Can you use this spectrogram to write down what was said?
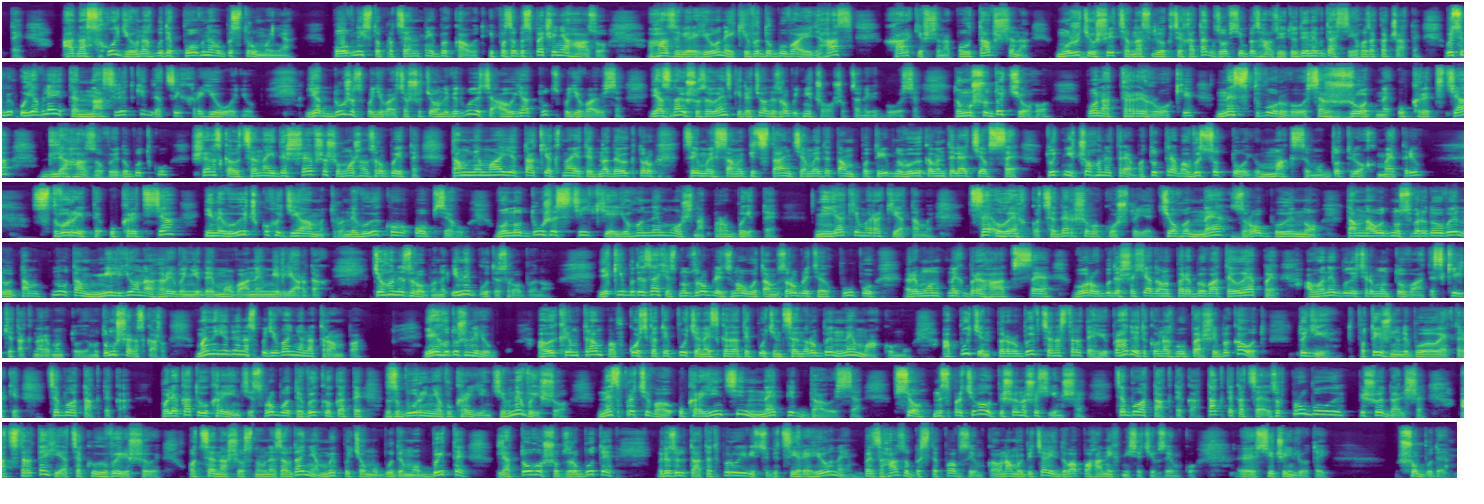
А на сході у нас буде повне обеструмлення. Повний стопроцентний бекаут. І по забезпечення газу газові регіони, які видобувають газ, Харківщина, Полтавщина, можуть лишитися внаслідок цих атак зовсім без газу, і туди не вдасться його закачати. Ви собі уявляєте наслідки для цих регіонів? Я дуже сподіваюся, що цього не відбудеться, але я тут сподіваюся. Я знаю, що Зеленський для цього не зробить нічого, щоб це не відбулося. Тому що до цього понад три роки не створювалося жодне укриття для газовидобутку. Ще раз кажу, це найдешевше, що можна зробити. Там немає так, як знаєте, над директору цими саме підстанціями, де там потрібно велика вентиляція. Все тут нічого не треба. Тут треба висотою максимум до трьох метрів. Створити укриття і невеличкого діаметру, невеликого обсягу. Воно дуже стійке, його не можна пробити ніякими ракетами. Це легко, це дешево коштує. Цього не зроблено. Там на одну свердловину, там ну там в мільйонах гривень йде мова, а не в мільярдах. Цього не зроблено і не буде зроблено. Який буде захист? Ну зроблять знову там, зроблять купу ремонтних бригад, все. Ворог буде шахедами перебивати лепи, а вони будуть ремонтувати. Скільки так наремонтуємо? Тому ще раз кажу: в мене єдине сподівання на Трампа. Я його дуже не люблю. Але крім Трампа, вкоськати Путіна і сказати Путін це не роби, нема кому. А Путін переробив це на стратегію. Пригадуєте, коли у нас був перший бекаут, тоді по тижню не було електрики. Це була тактика. Полякати українців, спробувати викликати збурення в українців. Не вийшло, не спрацювало. Українці не піддалися. Все, не спрацювало, пішли на щось інше. Це була тактика. Тактика це спробували, пішли далі. А стратегія це коли вирішили, оце наше основне завдання. Ми по цьому будемо бити для того, щоб зробити результат. Тепер уявіть собі, ці регіони без газу, без тепла взимку. А нам обіцяють два поганих місяці взимку, е, січень-лютий. Що буде?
